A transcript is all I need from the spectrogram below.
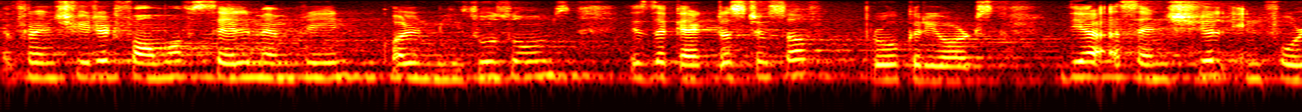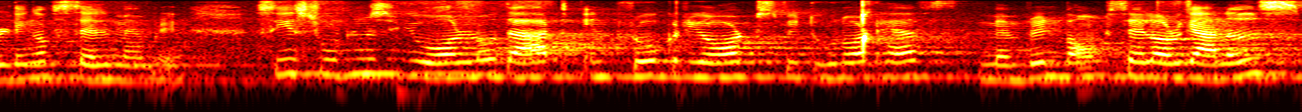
differentiated form of cell membrane called mesosomes is the characteristics of prokaryotes. They are essential in folding of cell membrane. See students, you all know that in prokaryotes we do not have membrane bound cell organelles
